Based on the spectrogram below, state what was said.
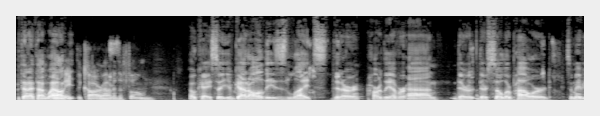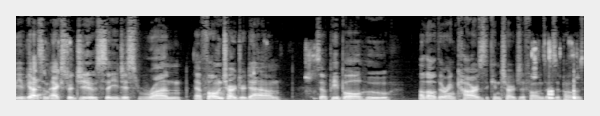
but then i thought You well make the car out of the phone. Okay, so you've got all these lights that are hardly ever on. They're they're solar powered. So maybe you've got Yeah. some extra juice, so you just run a phone charger down. So people who although they're in cars that can charge the phones, I suppose.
